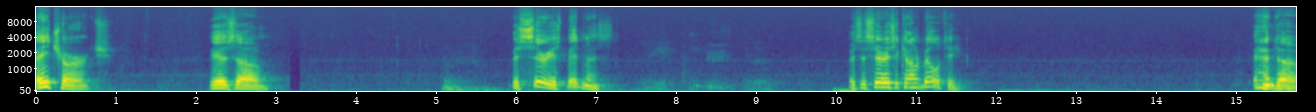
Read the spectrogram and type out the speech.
a church, is, um, is serious business. It's a serious accountability. And, uh,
